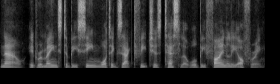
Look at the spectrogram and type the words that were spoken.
Now, it remains to be seen what exact features Tesla will be finally offering,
